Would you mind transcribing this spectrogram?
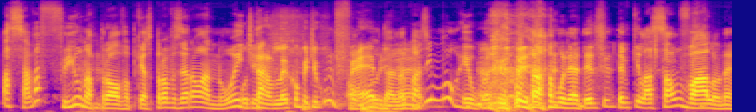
passava frio na prova, porque as provas eram à O noite. Darlan competiu com O febre. Darlan né? quase morreu. a mulher dele teve que ir lá salvá-lo, né?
